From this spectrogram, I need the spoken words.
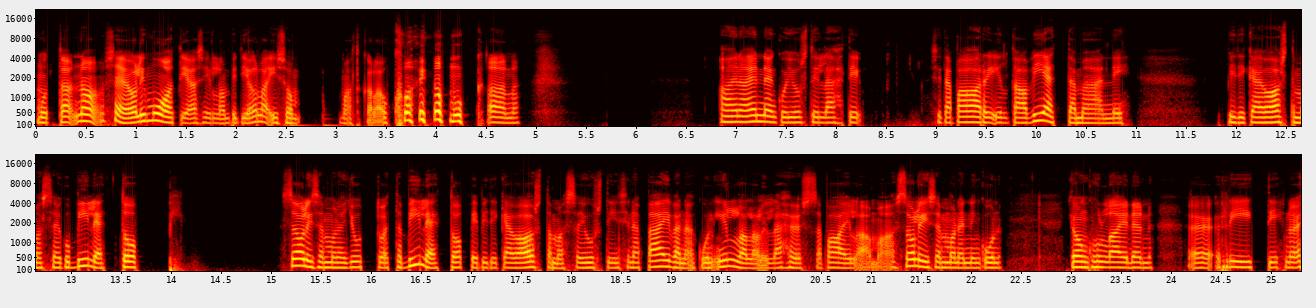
Mutta no, se oli muotia silloin, piti olla iso matkalaukku aina mukana. Aina ennen kuin Justi lähti sitä baari-iltaa viettämään, niin piti käydä ostamassa joku bilettoppi. Se oli semmoinen juttu, että bilettoppi piti käydä ostamassa justiin siinä päivänä, kun illalla oli lähössä pailaamaan. Se oli semmoinen niin kuin jonkunlainen ö, riitti, no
